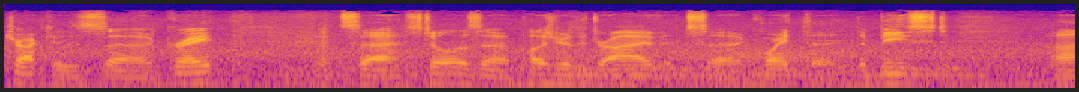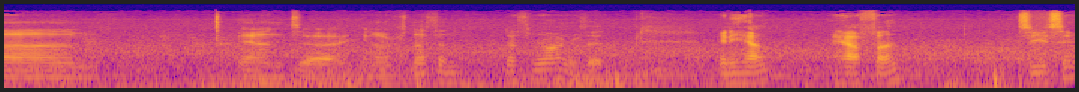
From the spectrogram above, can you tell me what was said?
truck is uh, great. It's uh, still is a pleasure to drive. It's uh, quite the, the beast. Um, and uh, you know, nothing nothing wrong with it. Anyhow, have fun. See you soon.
